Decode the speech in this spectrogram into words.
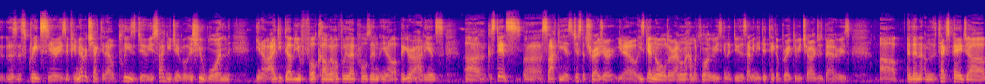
there's this great series. If you've never checked it out, please do. Usagi Yojimbo issue one, you know, IDW full color. Hopefully that pulls in you know a bigger audience. Because uh, uh, Sakai is just a treasure. You know, he's getting older. I don't know how much longer he's going to do this. I mean, he did take a break to recharge his batteries. Uh, and then on the text page, uh,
